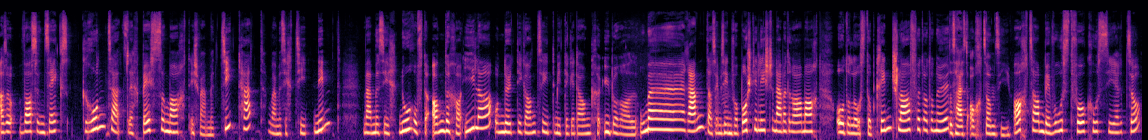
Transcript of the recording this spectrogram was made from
Also was ein Sex grundsätzlich besser macht, ist, wenn man Zeit hat, wenn man sich Zeit nimmt, wenn man sich nur auf den anderen einladen kann und nicht die ganze Zeit mit den Gedanken überall umrennt, also im mhm. Sinne von Postilisten nebendran macht oder lässt, ob die Kinder schlafen oder nicht. Das heißt achtsam sein. Achtsam, bewusst, fokussiert so.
